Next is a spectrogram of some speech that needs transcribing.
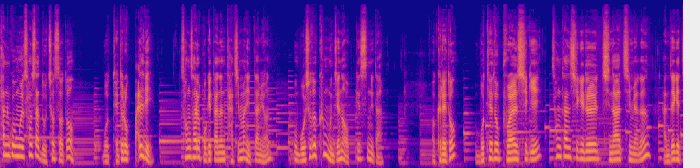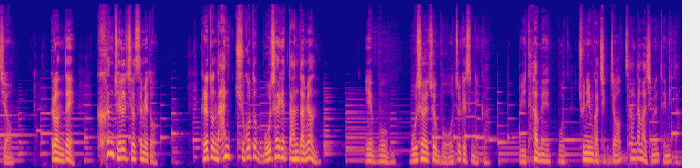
판공을 설사 놓쳤어도 뭐 되도록 빨리 성사를 보겠다는 다짐만 있다면 뭐 모셔도 큰 문제는 없겠습니다. 어, 그래도 못해도 부활 시기, 성탄 시기를 지나치면은 안 되겠지요. 그런데 큰 죄를 지었음에도 그래도 난 죽어도 모셔야겠다 한다면 예뭐 모셔야죠 뭐 어쩌겠습니까 이 다음에 뭐 주님과 직접 상담하시면 됩니다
